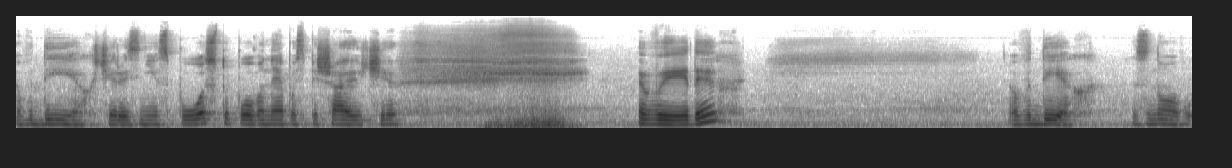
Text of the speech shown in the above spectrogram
Вдих через ніс поступово, не поспішаючи. Видих. Вдих. Знову.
